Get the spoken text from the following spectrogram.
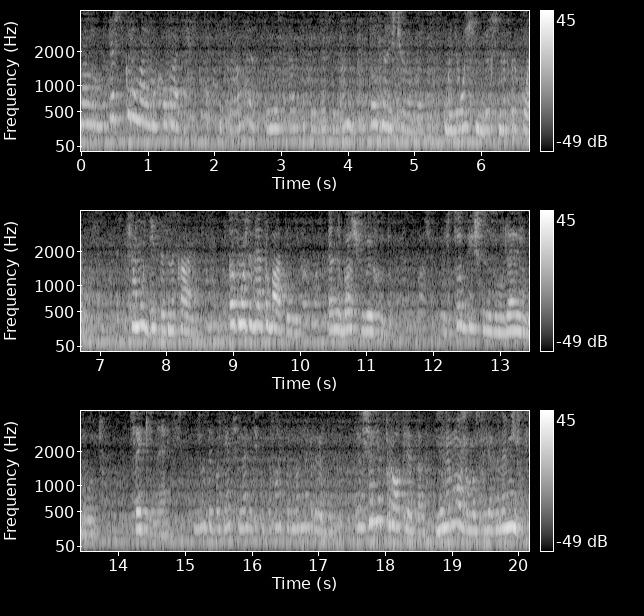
Мамо, ми теж скоро маємо ховатися. Це правда? Вони справді прийдуть за нами. Хто знає, що робити? Мої учні більше не приходять. Чому діти зникають? Хто зможе врятувати їх? Я не бачу виходу. Ніхто більше не замовляє роботу. Це кінець. Люди бояться навіть купувати в мене рибу. Невже я проклята? Ми не можемо стояти на місці.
